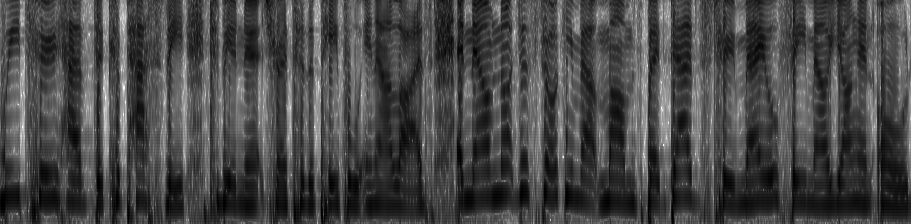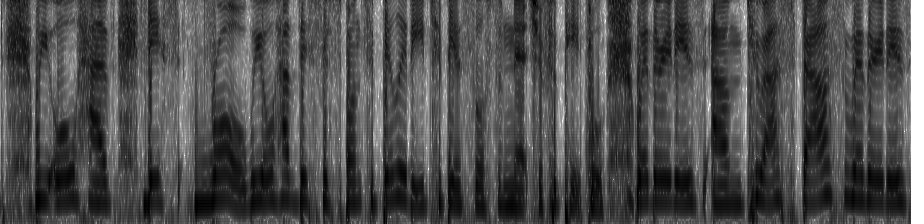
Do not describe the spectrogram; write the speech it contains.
we too have the capacity to be a nurturer to the people in our lives. And now I'm not just talking about mums, but dads too, male, female, young, and old. We all have this role, we all have this responsibility to be a source of nurture for people, whether it is um, to our spouse, whether it is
